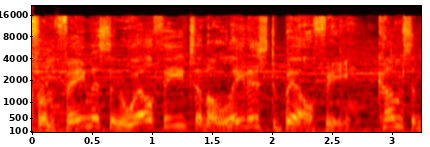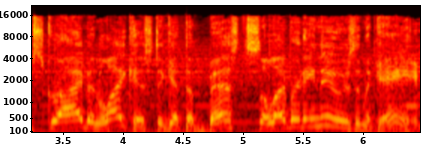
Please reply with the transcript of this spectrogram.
From famous and wealthy to the latest Belfie, come subscribe and like us to get the best celebrity news in the game.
